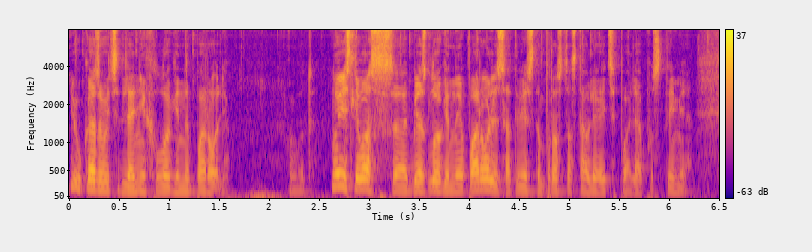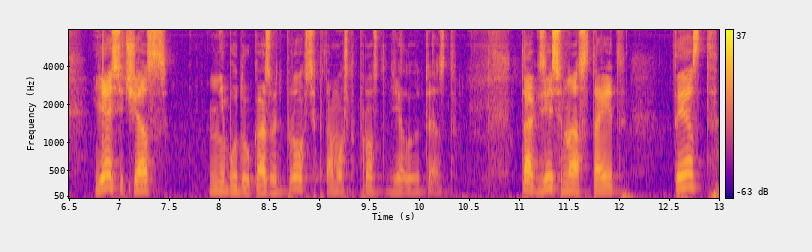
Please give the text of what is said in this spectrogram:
и указывайте для них логин и пароль. Вот. Но если у вас э, без логина и пароля, соответственно, просто оставляете поля пустыми. Я сейчас не буду указывать прокси, потому что просто делаю тест. Так, здесь у нас стоит тест.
